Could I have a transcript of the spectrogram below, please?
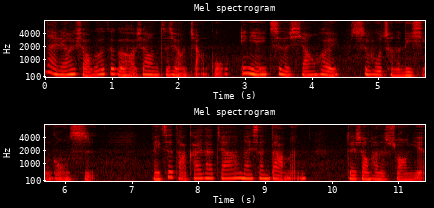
奈良小哥这个好像之前有讲过，一年一次的相会似乎成了例行公事。每次打开他家那扇大门，对上他的双眼，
